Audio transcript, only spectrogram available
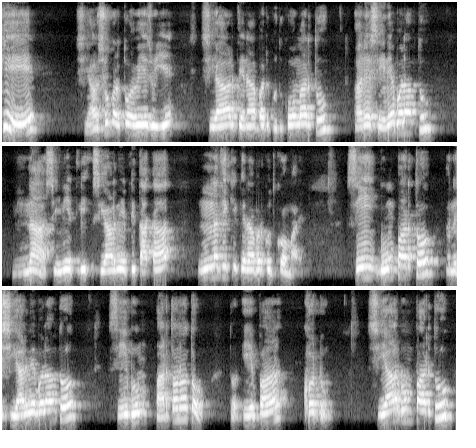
કે શિયાળ શું કરતું, હવે એ જોઈએ. શિયાળ તેના પર કૂદકો મારતું અને સિંહને બોલાવતું ના, સિંહની એટલી, શિયાળની એટલી તાકાત નથી કે તેના પર કૂદકો મારે. સિંહ બૂમ પાડતો અને શિયાળને બોલાવતો. સિંહ બૂમ પાડતો નહોતો, તો એ પણ ખોટું. શિયાળ બૂમ પાડતું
